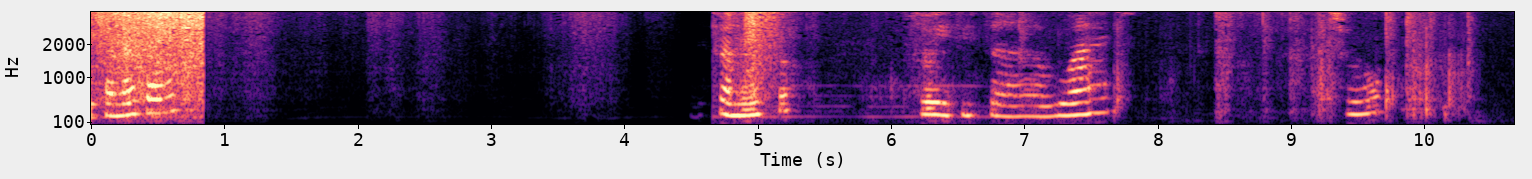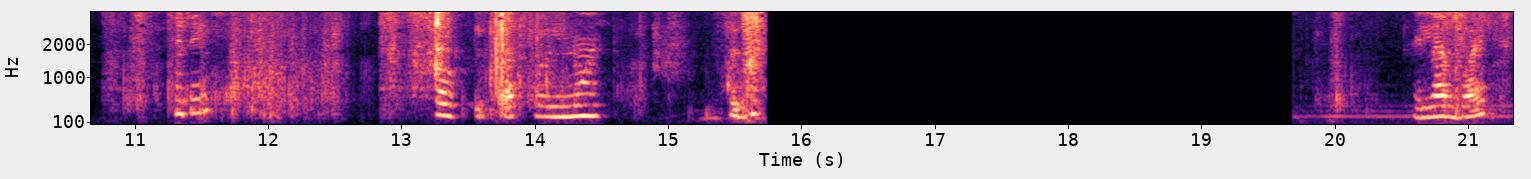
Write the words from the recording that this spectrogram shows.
Another one. This one also. So it is a one, two, three, four. It's a four in one. So this I love white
